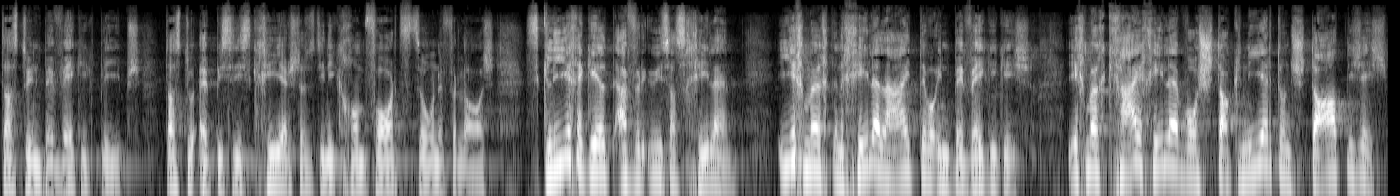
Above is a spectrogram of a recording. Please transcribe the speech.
dass du in Bewegung bleibst, dass du etwas riskierst, dass du deine Komfortzone verlässt. Das Gleiche gilt auch für uns als Killer. Ich möchte eine Kille leiten, die in Bewegung ist. Ich möchte keine Kille, die stagniert und statisch ist.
